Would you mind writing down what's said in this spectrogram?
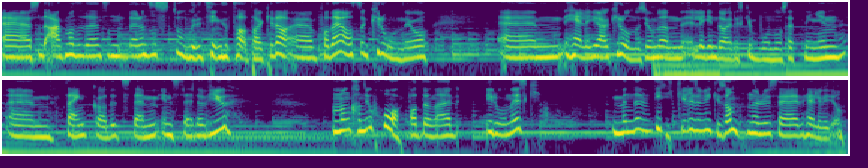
Eh, så det er på en måte det er en sånn, det er en sånn store ting å ta tak i da, eh, på det. Og så kroner jo Um, hele greia krones jo med den legendariske bonosetningen um, 'Thank God it's them instead of you'. Og Man kan jo håpe at den er ironisk, men det virker liksom ikke sånn når du ser hele videoen.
